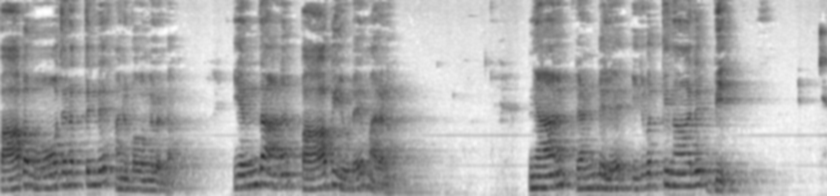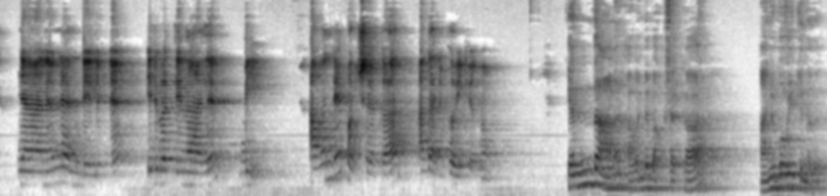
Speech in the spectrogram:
പാപമോചനത്തിന്റെ അനുഭവങ്ങൾ ഉണ്ടാവും എന്താണ് പാപിയുടെ മരണം? ജ്ഞാനം രണ്ടിലെ ഇരുപത്തിനാല് ബി. ജ്ഞാനം രണ്ടിൽ ഇരുപത്തിനാല് ബി. അവന്റെ പക്ഷക്കാർ അത് അനുഭവിക്കുന്നു എന്താണ് അവന്റെ ഭക്ഷക്കാർ? അനുഭവിക്കുന്നത്.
